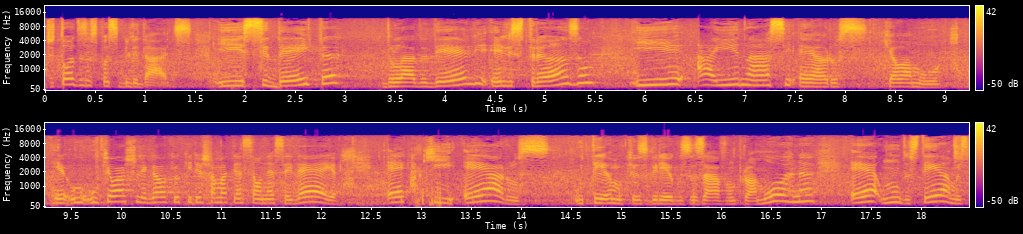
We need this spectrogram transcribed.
de todas as possibilidades. E se deita do lado dele, eles transam e aí nasce Eros, que é o amor. O, o que eu acho legal, que eu queria chamar atenção nessa ideia, é que Eros, o termo que os gregos usavam para o amor, né, é um dos termos,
